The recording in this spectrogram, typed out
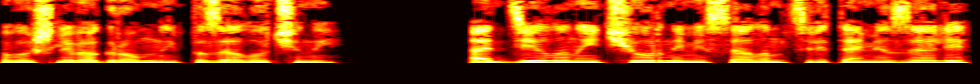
вышли в огромный позолоченный, отделанный черными салом цветами зале,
